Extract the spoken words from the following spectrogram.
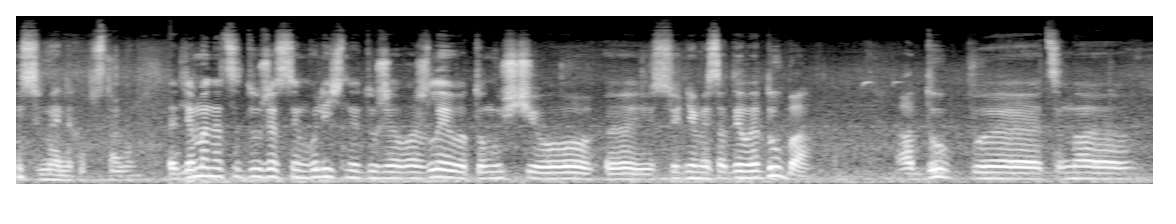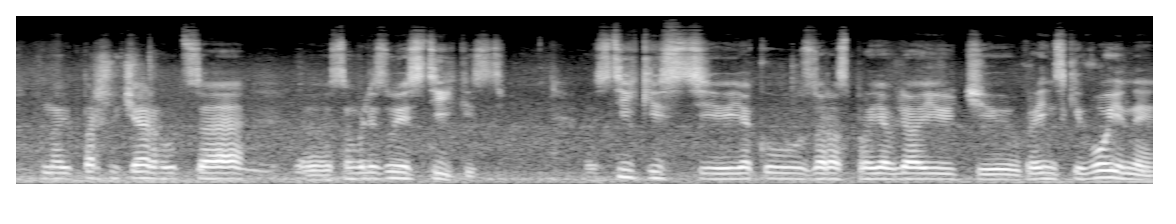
у сімейних обставин. Для мене це дуже символічно і дуже важливо, тому що е, сьогодні ми садили дуба, а дуб е, це на, на першу чергу це е, символізує стійкість. Стійкість, е, яку зараз проявляють е, українські воїни,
